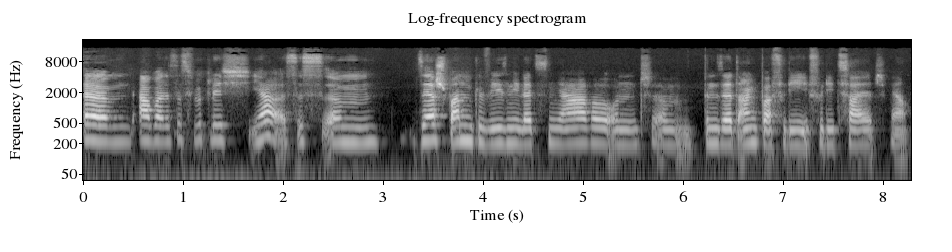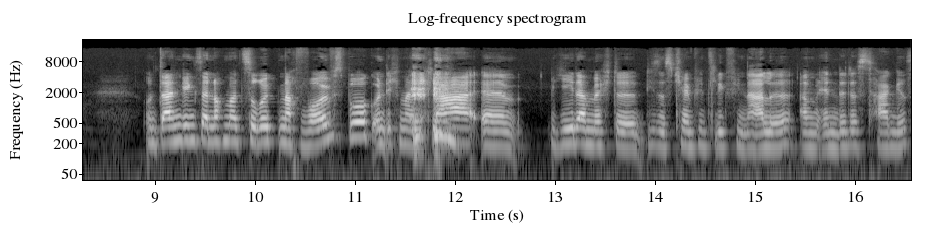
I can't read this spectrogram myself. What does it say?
ähm, aber es ist wirklich, ja, es ist ähm, sehr spannend gewesen die letzten Jahre und ähm, bin sehr dankbar für die, für die Zeit, ja. Und dann ging es ja nochmal zurück nach Wolfsburg und ich meine, klar, äh, jeder möchte dieses Champions League-Finale am Ende des Tages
